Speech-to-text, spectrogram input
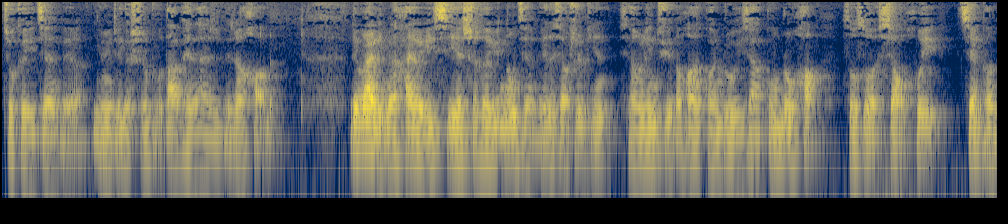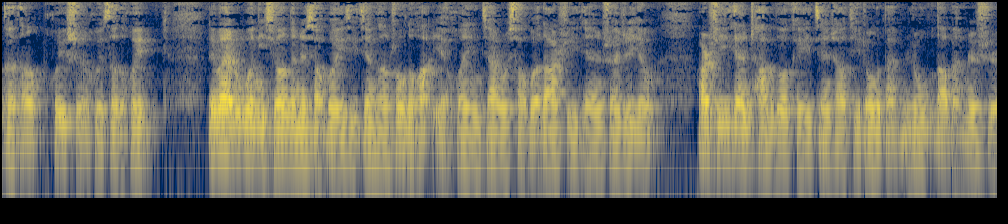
就可以减肥了，因为这个食谱搭配的还是非常好的。另外，里面还有一些适合运动减肥的小视频，想要领取的话，关注一下公众号，搜索“小辉健康课堂”，辉是灰色的灰。另外，如果你希望跟着小博一起健康瘦的话，也欢迎加入小博的二十一天衰脂营。二十一天差不多可以减少体重的百分之五到百分之十，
